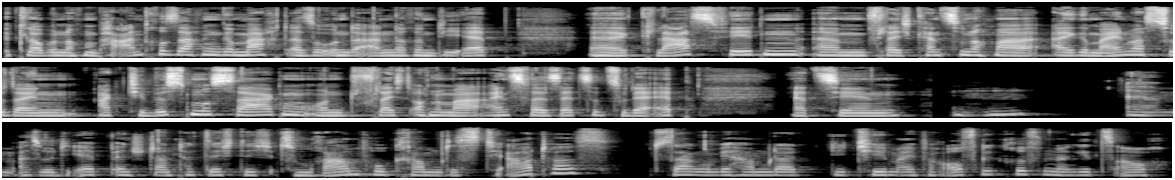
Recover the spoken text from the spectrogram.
glaube noch ein paar andere Sachen gemacht. Also unter anderem die App äh, Glasfäden. Ähm, vielleicht kannst du noch mal allgemein was zu deinem Aktivismus sagen und vielleicht auch noch mal ein zwei Sätze zu der App erzählen. Mhm. Ähm, also die App entstand tatsächlich zum Rahmenprogramm des Theaters sagen, wir haben da die Themen einfach aufgegriffen. Da geht es auch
